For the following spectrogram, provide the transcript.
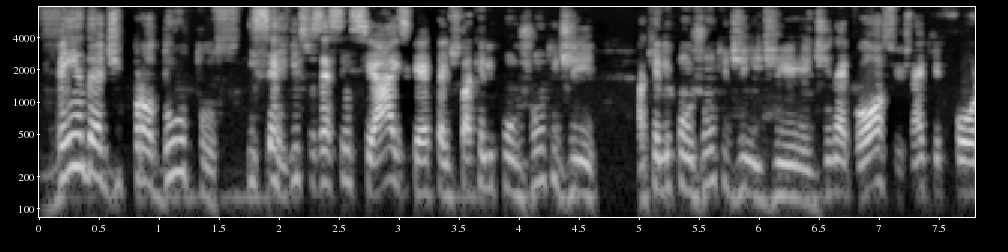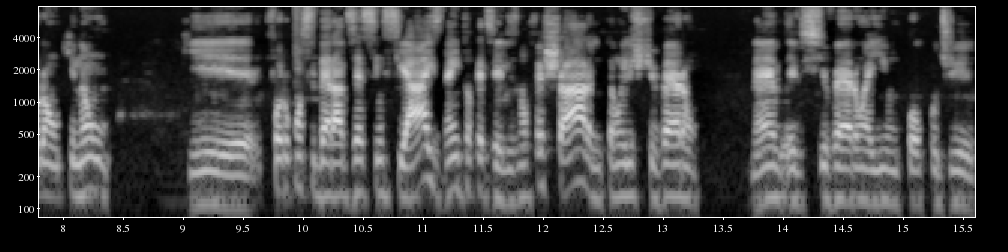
venda de produtos e serviços essenciais, que é, que é aquele conjunto de aquele conjunto de, de, de negócios né, que foram que não que foram considerados essenciais, né? Então quer dizer eles não fecharam, então eles tiveram, né? Eles tiveram aí um pouco de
